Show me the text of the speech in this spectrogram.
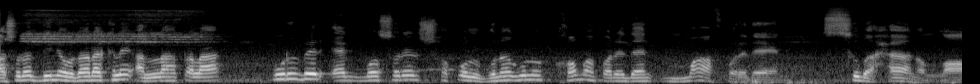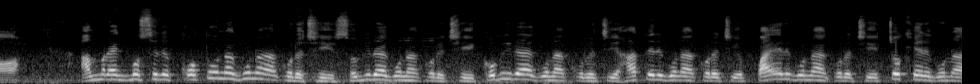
আশুরার দিনে রোজা রাখলে আল্লাহ তালা পূর্বের এক বছরের সকল গুণাগুলো ক্ষমা করে দেন, মাফ করে দেন। সুবাহানাল্লাহ। আমরা এক বছরে কত না গুণা করেছি, সগিরা গুণা করেছি, কবিরা গুণা করেছি, হাতের গুণা করেছি, পায়ের গুণা করেছি, চোখের গুণা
